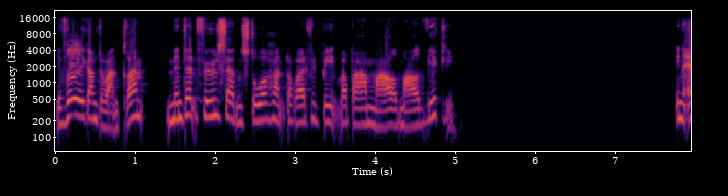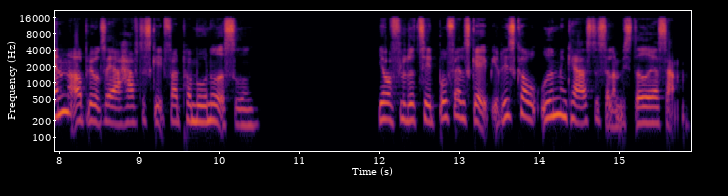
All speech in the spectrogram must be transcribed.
Jeg ved ikke, om det var en drøm, men den følelse af den store hånd, der rørte mit ben, var bare meget, meget virkelig. En anden oplevelse, jeg har haft, er sket for et par måneder siden. Jeg var flyttet til et bofællesskab i Riskov uden min kæreste, selvom vi stadig er sammen.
